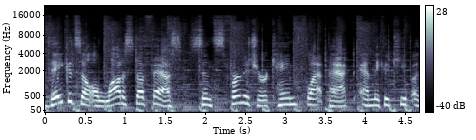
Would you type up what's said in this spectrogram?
They could sell a lot of stuff fast since furniture came flat packed and they could keep a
